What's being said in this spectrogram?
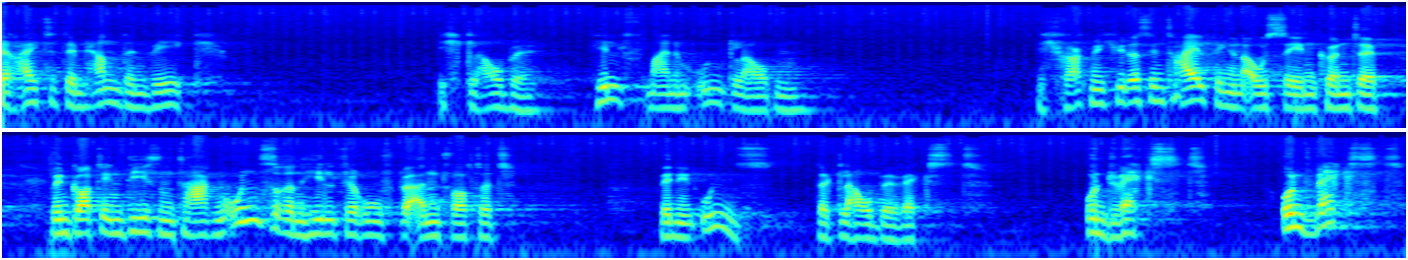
bereitet dem Herrn den Weg. Ich glaube, hilf meinem Unglauben. Ich frage mich, wie das in Teilfingen aussehen könnte, wenn Gott in diesen Tagen unseren Hilferuf beantwortet, wenn in uns der Glaube wächst und wächst und wächst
